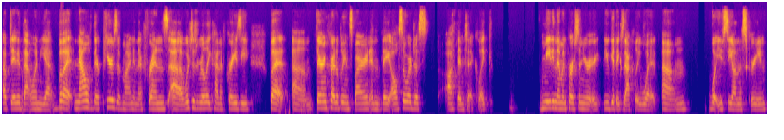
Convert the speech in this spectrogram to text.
updated that one yet. But now they're peers of mine and they're friends, uh, which is really kind of crazy. But um, they're incredibly inspiring. And they also are just authentic. Like meeting them in person, you're, you get exactly what, um, what you see on the screen.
